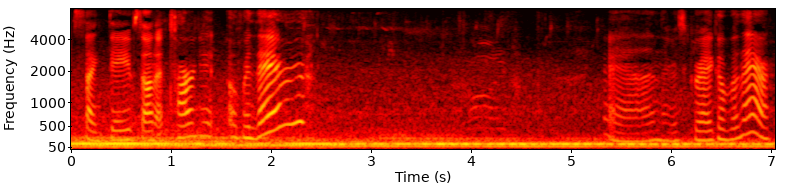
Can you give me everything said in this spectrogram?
Looks like Dave's on a target over there. And there's Greg over there.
